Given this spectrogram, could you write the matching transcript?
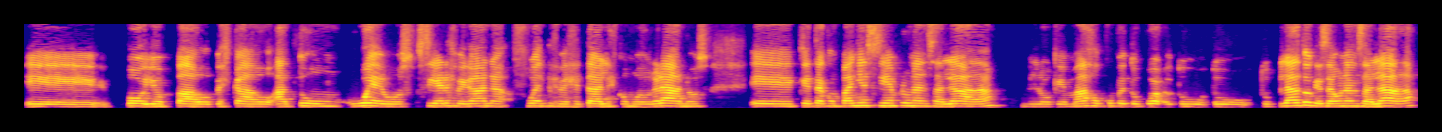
eh, pollo, pavo, pescado, atún, huevos, si eres vegana, fuentes vegetales como granos, eh, que te acompañe siempre una ensalada, lo que más ocupe tu, tu, plato, que sea una ensalada,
